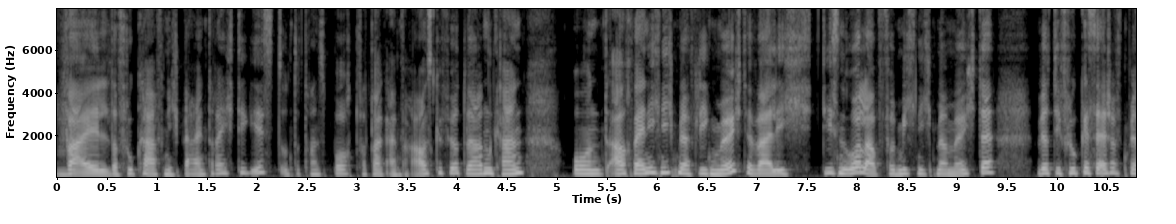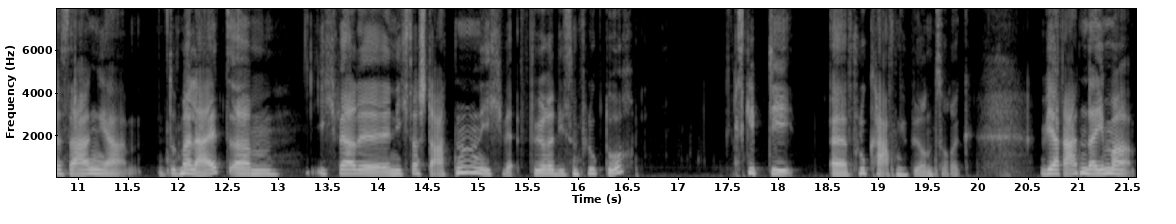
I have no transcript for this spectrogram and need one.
weil der Flughafen nicht beeinträchtigt ist und der Transportvertrag einfach ausgeführt werden kann. Und auch wenn ich nicht mehr fliegen möchte, weil ich diesen Urlaub für mich nicht mehr möchte, wird die Fluggesellschaft mir sagen, ja, tut mir leid, ähm, ich werde nicht erstatten, ich führe diesen Flug durch. Es gibt die äh, Flughafengebühren zurück. Wir raten da immer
